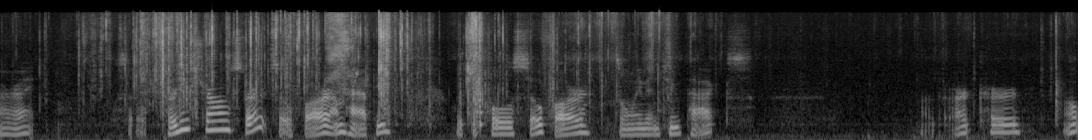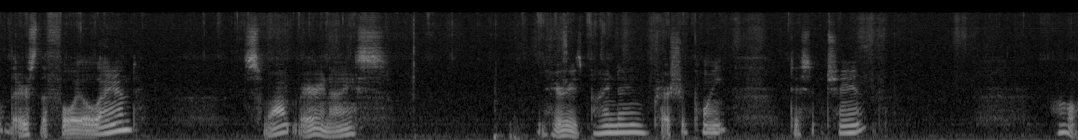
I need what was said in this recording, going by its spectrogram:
Alright. So, pretty strong start so far. I'm happy with the pulls so far. It's only been two packs. Another art card. Oh, there's the foil land. Swamp, very nice. Harry's Binding, Pressure Point, Disenchant. Oh,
